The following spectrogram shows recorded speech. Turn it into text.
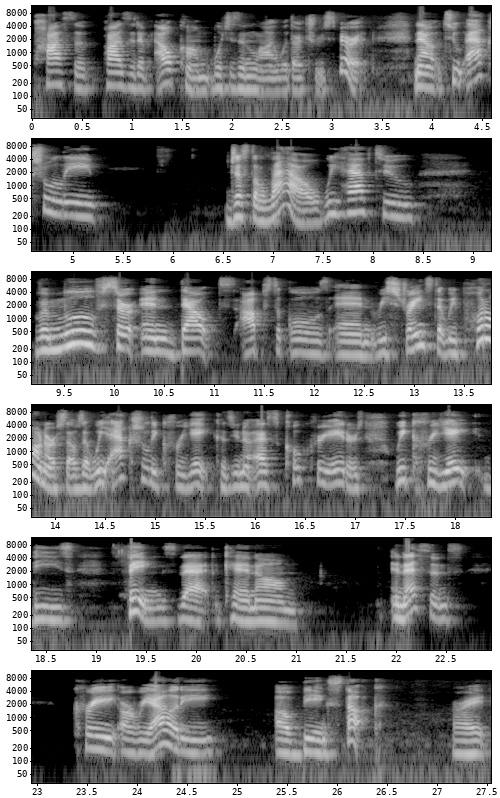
positive positive outcome which is in line with our true spirit now to actually just allow we have to remove certain doubts obstacles and restraints that we put on ourselves that we actually create because you know as co-creators we create these things that can um in essence, create our reality of being stuck. All right.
